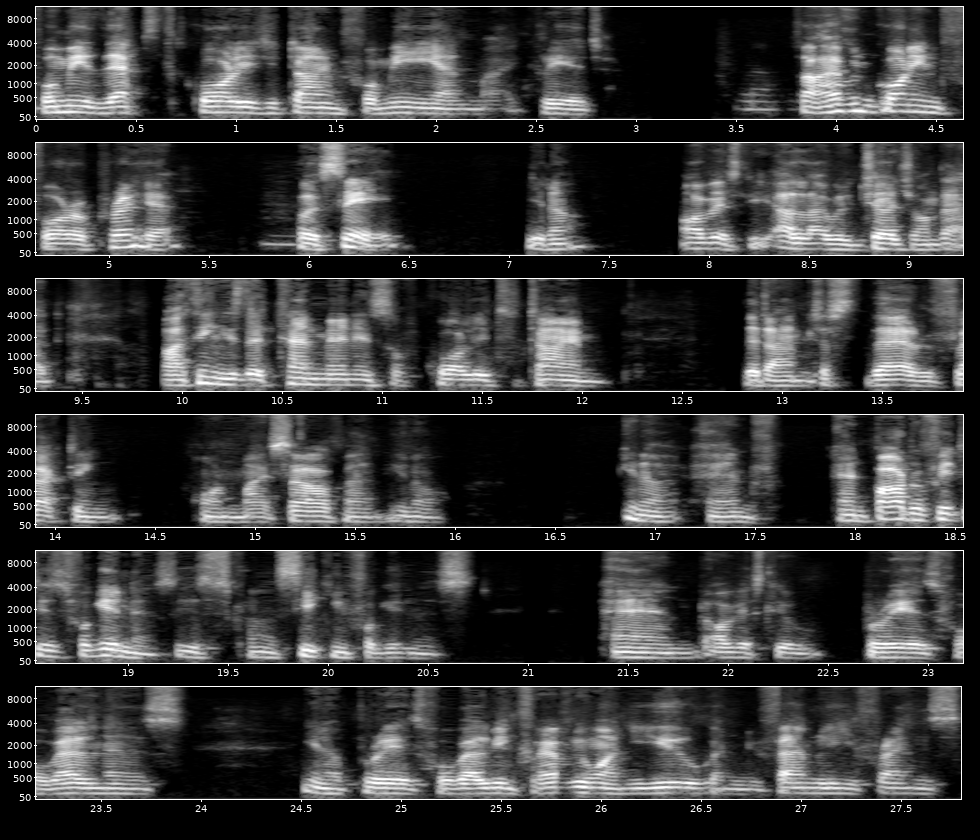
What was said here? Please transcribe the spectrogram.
For me, that's the quality time for me and my creator. So I haven't gone in for a prayer per se, you know. Obviously, Allah will judge on that. I think it's the 10 minutes of quality time that I'm just there reflecting on myself and, you know, you know, and and part of it is forgiveness, is kind of seeking forgiveness. And obviously prayers for wellness, you know, prayers for well-being for everyone, you and your family, your friends.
